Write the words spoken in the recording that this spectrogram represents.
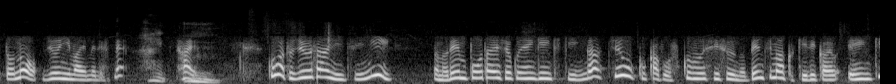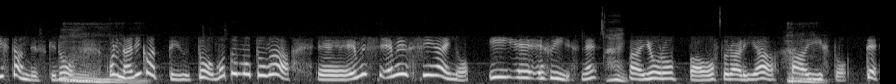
ートの12枚目ですね。はい。はいうん5月13日にあの連邦退職年金基金が中国株を含む指数のベンチマーク切り替えを延期したんですけど、うん。これ何かっていうと、もともとは、えー MC MSCI の EAFE ですね、はい。まあ、ヨーロッパ、オーストラリア、ファーイースト、で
